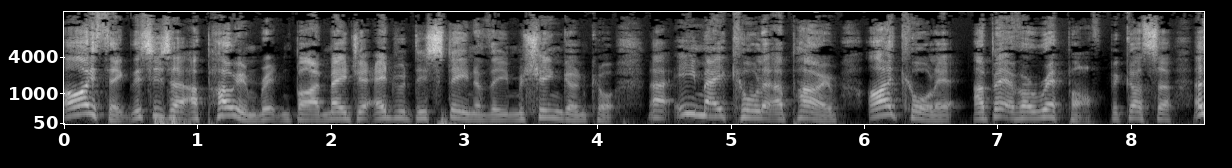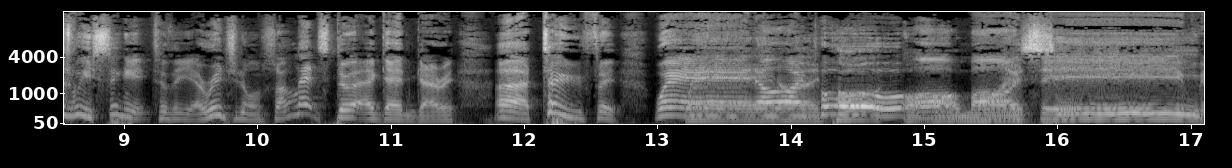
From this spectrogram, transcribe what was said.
I think this is a, a, poem written by Major Edward Dissteen of the Machine Gun Corps. Now, he may call it a poem. I call it a bit of a rip-off because uh, as we sing it to the original song, let's do it again, Gary. Uh, two, three. When, when I, I put on my civvies,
